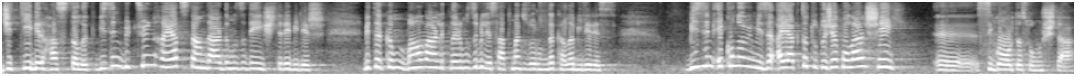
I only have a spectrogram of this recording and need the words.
ciddi bir hastalık bizim bütün hayat standartımızı değiştirebilir. Bir takım mal varlıklarımızı bile satmak zorunda kalabiliriz. Bizim ekonomimizi ayakta tutacak olan şey e, sigorta sonuçta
